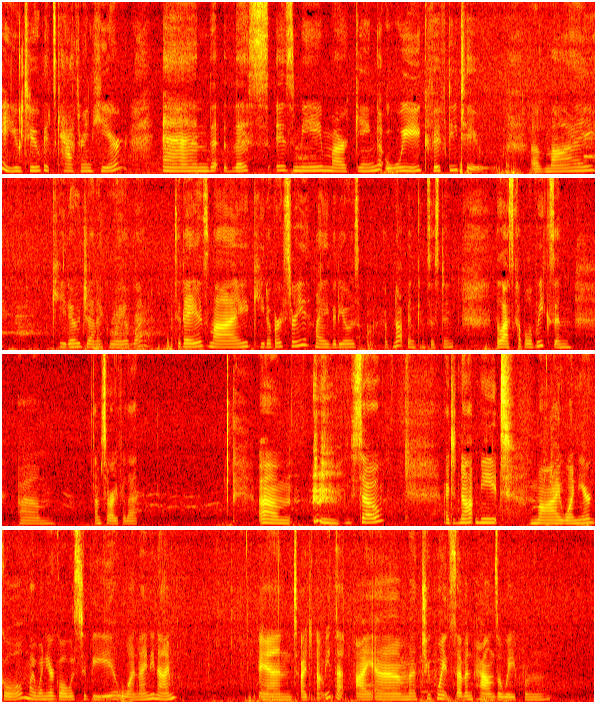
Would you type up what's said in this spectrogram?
Hey YouTube, it's Katherine here and this is me marking week 52 of my ketogenic way of life. Today is my ketoversary. My videos have not been consistent the last couple of weeks and um, I'm sorry for that. Um, so I did not meet my one year goal. My one year goal was to be 199 and I did not meet that. I am 2.7 pounds away from,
